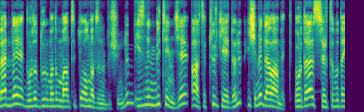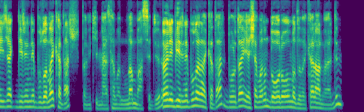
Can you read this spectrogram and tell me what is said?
Ben de burada durmanın mantıklı olmadığını düşündüm. İznim bitince artık Türkiye'ye dönüp işime devam ettim. Burada sırtımı dayayacak birini bulana kadar tabii ki Meltem Hanım'dan bahsediyorum. Öyle birini bulana kadar burada yaşamanın doğru olmadığına karar verdim.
